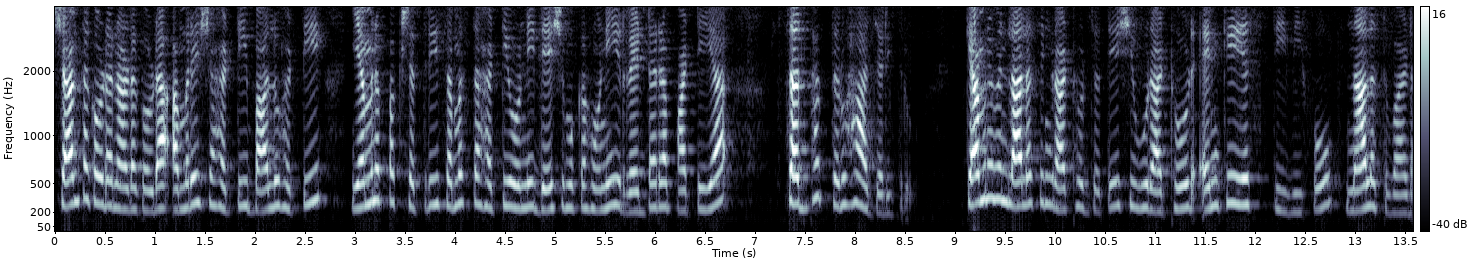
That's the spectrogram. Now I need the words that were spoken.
ಶಾಂತಗೌಡ ನಾಡಗೌಡ ಅಮರೇಶ ಹಟ್ಟಿ ಬಾಲುಹಟ್ಟಿ, ಯಮನಪ್ಪ ಕ್ಷತ್ರಿ ಸಮಸ್ತ ಹಟ್ಟಿ ಓಣಿ, ದೇಶಮುಖ ಹೋಣಿ ರೆಡ್ಡರ ಪಾಟಿಯ ಸದ್ಭಕ್ತರು ಹಾಜರಿದ್ದರು. ಕ್ಯಾಮರಾಮನ್ ಲಾಲಾಸಿಂಗ್ ರಾಠೋಡ್ ಜೊತೆ Shivu Rathod N K S TV ಫೋ ನಾಲತವಾಡ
